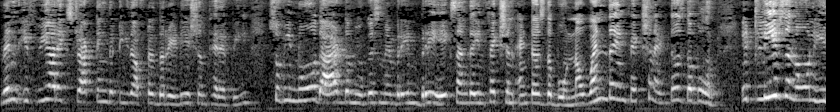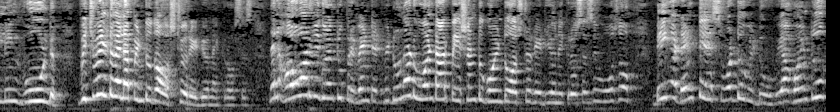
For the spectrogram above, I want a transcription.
when if we are extracting the teeth after the radiation therapy so we know that the mucous membrane breaks and the infection enters the bone. Now when the infection enters the bone it leaves a non-healing wound which will develop into the osteoradionecrosis. Then how are we going to prevent it? We do not want our patient to go into osteoradionecrosis. So being a dentist what do we do? We are going to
